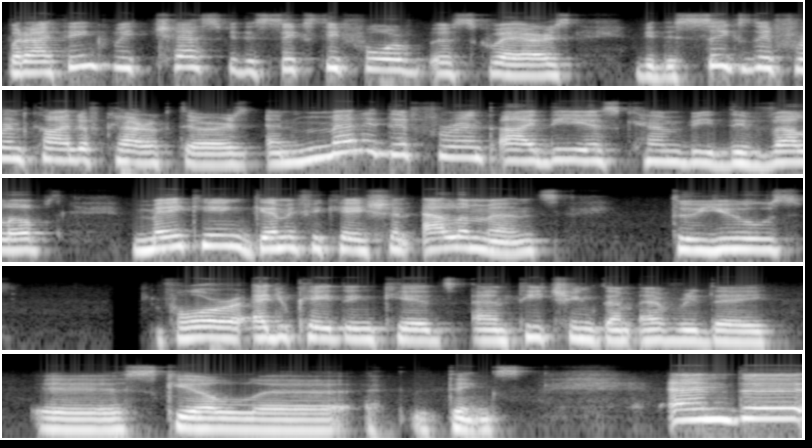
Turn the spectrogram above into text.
but I think with chess, with the 64 uh, squares, with the six different kind of characters and many different ideas can be developed making gamification elements to use for educating kids and teaching them everyday uh, skill uh, things. And uh,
